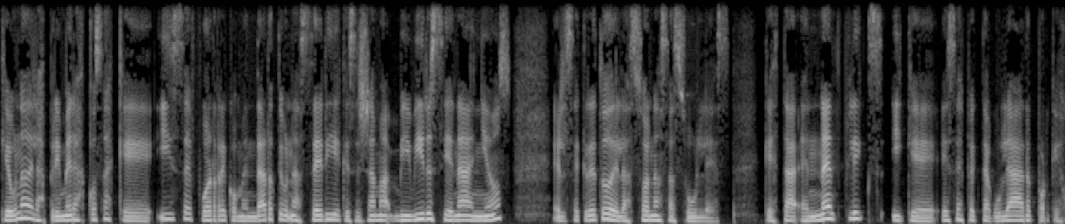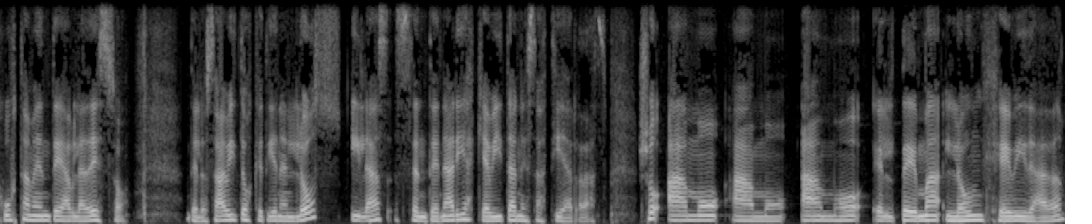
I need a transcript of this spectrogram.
que una de las primeras cosas que hice fue recomendarte una serie que se llama Vivir 100 años, El secreto de las zonas azules, que está en Netflix y que es espectacular porque justamente habla de eso, de los hábitos que tienen los y las centenarias que habitan esas tierras. Yo amo, amo, amo el tema longevidad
